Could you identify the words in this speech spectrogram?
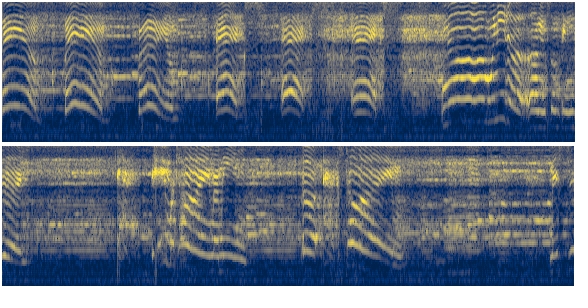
Bam, bam, bam. X, X, X. No, we need a um something good. Hammer time. I mean, uh, axe time. Mr.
